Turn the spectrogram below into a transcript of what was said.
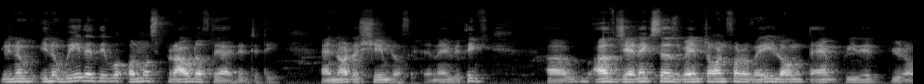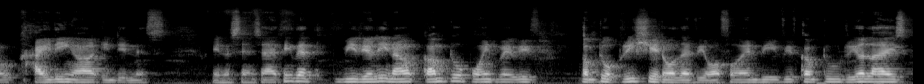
you know in a way that they were almost proud of their identity and not ashamed of it and i think uh, our gen xers went on for a very long time period you know hiding our indianness in a sense and i think that we really now come to a point where we've come to appreciate all that we offer and we, we've come to realize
